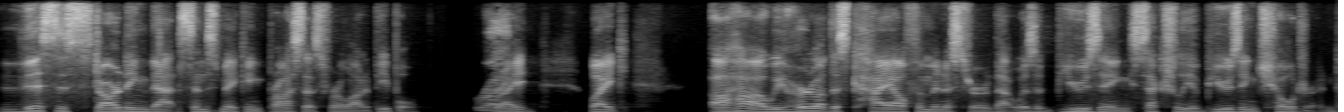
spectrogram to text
this is starting that sense making process for a lot of people, right? right? Like, aha, we heard about this Chi Alpha minister that was abusing, sexually abusing children.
